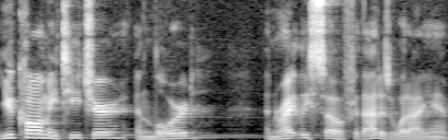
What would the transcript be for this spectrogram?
You call me teacher and Lord, and rightly so, for that is what I am.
